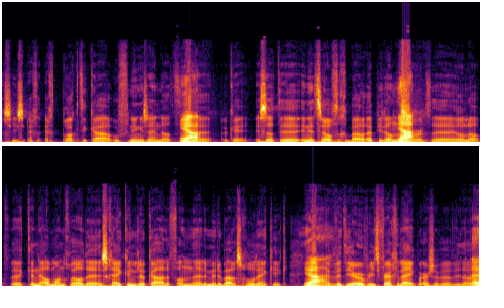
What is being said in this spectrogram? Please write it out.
Precies, echt, echt practica oefeningen zijn dat. Ja. Eh, Oké, is dat eh, in hetzelfde gebouw? Heb je dan een Ja. soort eh, heel lab? We kennen allemaal nog wel de scheikundelokalen van de middelbare school, denk ik. Ja, Hebben we het hier over iets vergelijkbaars? Hebben we het dan over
